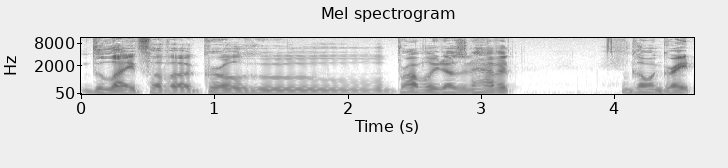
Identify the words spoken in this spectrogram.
the life of a girl who probably doesn't have it going great.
